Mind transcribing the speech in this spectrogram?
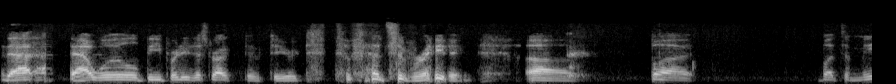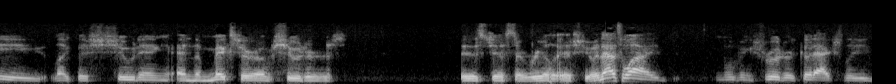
That that will be pretty destructive to your defensive rating. Uh, but but to me, like the shooting and the mixture of shooters is just a real issue, and that's why moving Schroeder could actually,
